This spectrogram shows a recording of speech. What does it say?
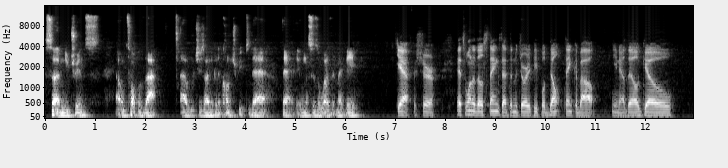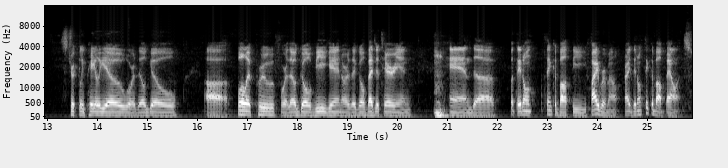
certain nutrients uh, on top of that, uh, which is only going to contribute to their their illnesses or whatever it may be. Yeah, for sure. It's one of those things that the majority of people don't think about. You know, they'll go strictly paleo or they'll go uh, bulletproof or they'll go vegan or they go vegetarian mm. and uh, but they don't think about the fiber amount right they don't think about balance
